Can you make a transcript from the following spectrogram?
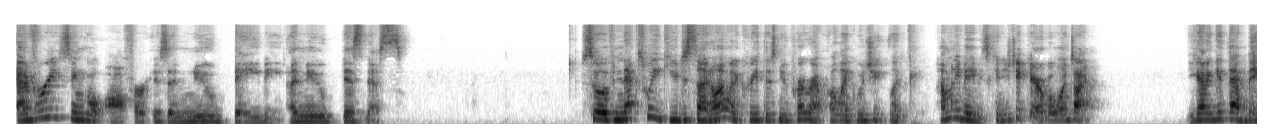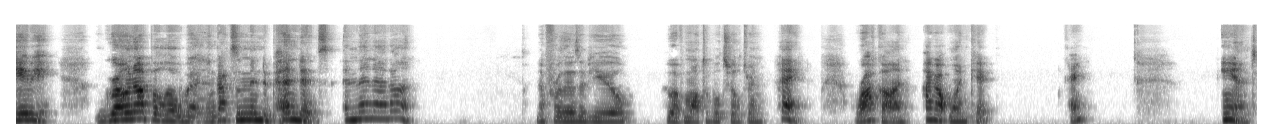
Every single offer is a new baby, a new business. So if next week you decide, oh, I'm going to create this new program, oh, like, would you, like, how many babies can you take care of at one time? You got to get that baby grown up a little bit and got some independence, and then add on. Now, for those of you who have multiple children, hey, rock on. I got one kid. Okay. And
